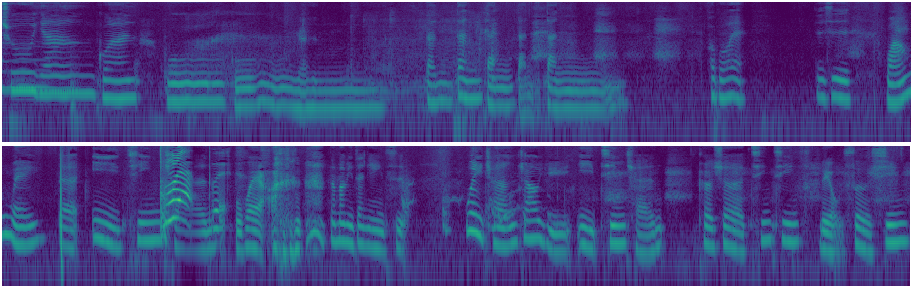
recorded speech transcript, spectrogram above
出阳关无故人。噔噔噔噔噔，会不会？这是王维的《浥轻尘》。不会啊，那妈咪再念一次：渭城朝雨浥轻尘。客舍青青柳色新，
